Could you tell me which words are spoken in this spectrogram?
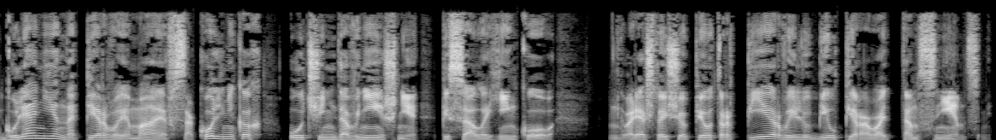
«Гулянье на 1 мая в Сокольниках очень давнишнее», — писала Янькова. Говорят, что еще Петр I любил пировать там с немцами.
